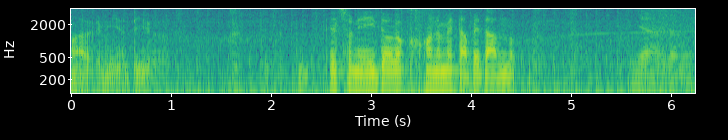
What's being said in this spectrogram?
Madre mía, tío. El sonidito de los cojones me está petando. Ya, yo también.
